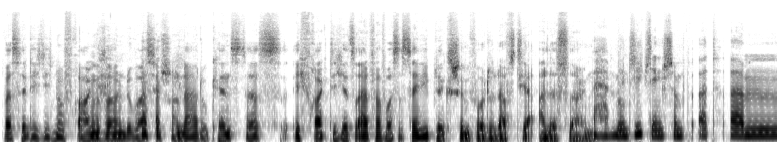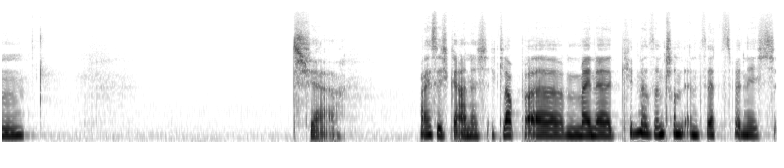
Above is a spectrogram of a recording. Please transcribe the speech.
was hätte ich dich noch fragen sollen? Du warst ja schon da, du kennst das. Ich frage dich jetzt einfach, was ist dein Lieblingsschimpfwort? Du darfst hier alles sagen. Äh, mein Lieblingsschimpfwort. Ähm, tja, weiß ich gar nicht. Ich glaube, äh, meine Kinder sind schon entsetzt, wenn ich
